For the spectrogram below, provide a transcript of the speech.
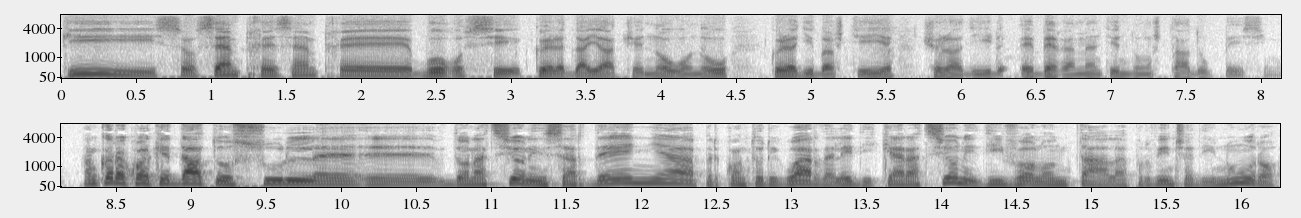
che sono sempre, sempre borse, quella da c'è nuovo, no, quella di Bastiglia, ce la dire, è veramente in uno stato pessimo. Ancora qualche dato sulle eh, donazioni in Sardegna per quanto riguarda le dichiarazioni di volontà. La provincia di Nuro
